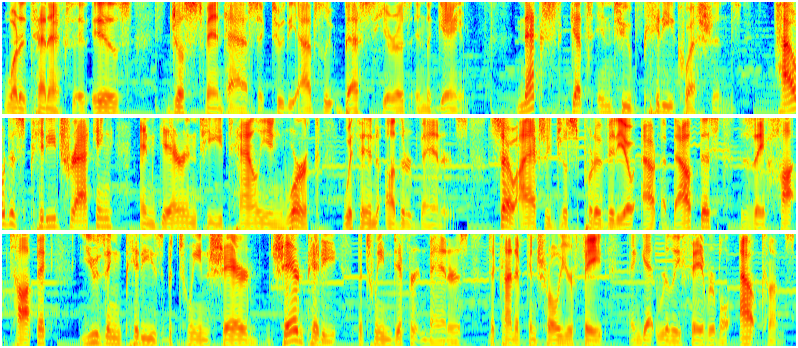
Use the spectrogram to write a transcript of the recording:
what a 10x it is. Just fantastic. to the absolute best heroes in the game. Next gets into pity questions. How does pity tracking and guarantee tallying work within other banners? So, I actually just put a video out about this. This is a hot topic using pities between shared shared pity between different banners to kind of control your fate and get really favorable outcomes.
